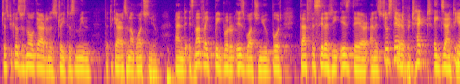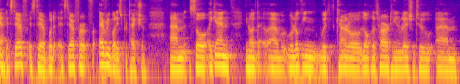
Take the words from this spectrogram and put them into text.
just because there's no guard on the street doesn't mean that the guards are not watching you. And it's not like Big Brother is watching you, but that facility is there, and it's just there to protect. Exactly. Yeah. It's there. It's there, but it's there for, for everybody's protection. Um, so again, you know, uh, we're looking with Carlow local authority in relation to um,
